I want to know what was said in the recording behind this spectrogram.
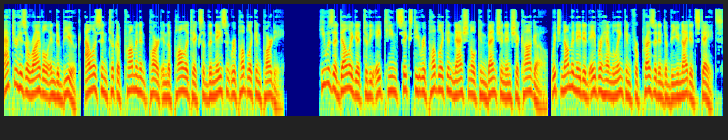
After his arrival in Dubuque, Allison took a prominent part in the politics of the nascent Republican Party. He was a delegate to the 1860 Republican National Convention in Chicago, which nominated Abraham Lincoln for President of the United States.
